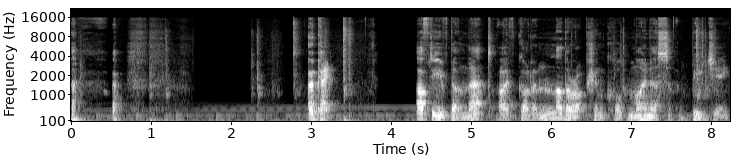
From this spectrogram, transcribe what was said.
okay, after you've done that, I've got another option called minus BG.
